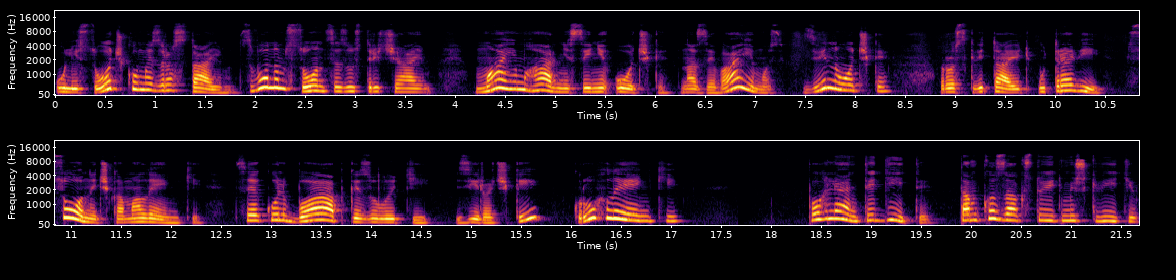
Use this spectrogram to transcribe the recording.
У лісочку ми зростаєм, дзвоном сонце зустрічаєм, маєм гарні сині очки, називаємось дзвіночки. Розквітають у траві сонечка маленькі, це кульбабки золоті, зірочки кругленькі. Погляньте, діти, там козак стоїть між квітів,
